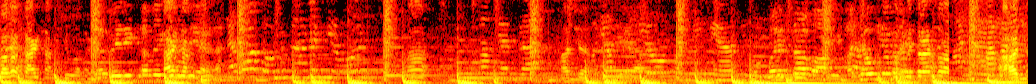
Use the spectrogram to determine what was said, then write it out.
बघा काय सांगते आज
